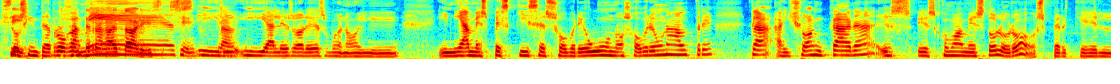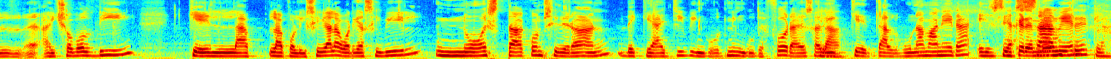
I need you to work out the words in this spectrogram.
sí, los interroga els més sí, i, clar. i aleshores bueno, i, i n'hi ha més pesquises sobre un o sobre un altre, clar, això encara és, és com a més dolorós perquè el, això vol dir que la, la policia, la Guàrdia Civil, no està considerant de que hagi vingut ningú de fora. És a dir, Clar. que d'alguna manera ells ja saben clar.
